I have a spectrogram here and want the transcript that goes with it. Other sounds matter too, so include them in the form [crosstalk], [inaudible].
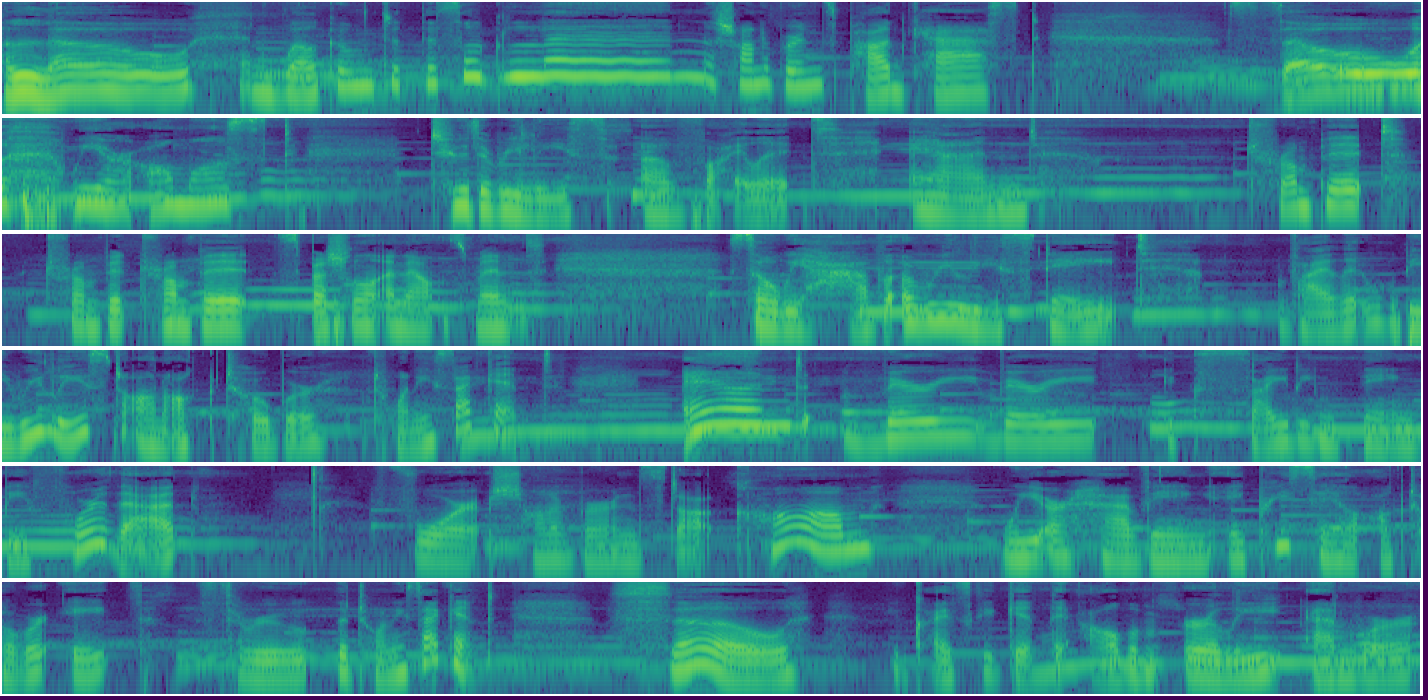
Hello, and welcome to Thistle Glen, Shauna Burns podcast. So, we are almost to the release of Violet and trumpet, trumpet, trumpet, special announcement. So, we have a release date. Violet will be released on October 22nd. And very, very exciting thing before that for shaunaburns.com, we are having a pre sale October 8th through the 22nd. So you guys could get the album early, and we're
